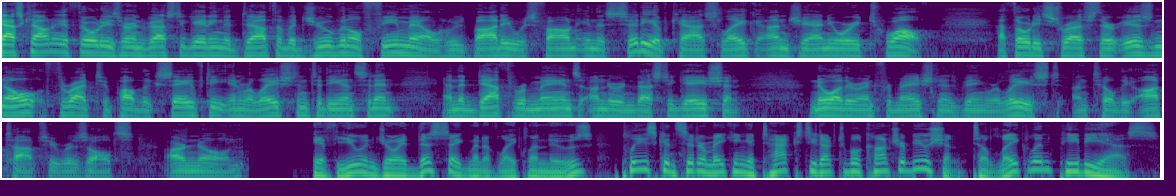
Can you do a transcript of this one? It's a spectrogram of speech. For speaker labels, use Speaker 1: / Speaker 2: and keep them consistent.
Speaker 1: Cass County authorities are investigating the death of a juvenile female whose body was found in the city of Cass Lake on January 12th. Authorities stress there is no threat to public safety in relation to the incident and the death remains under investigation. No other information is being released until the autopsy results are known.
Speaker 2: If you enjoyed this segment of Lakeland News, please consider making a tax-deductible contribution to Lakeland PBS.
